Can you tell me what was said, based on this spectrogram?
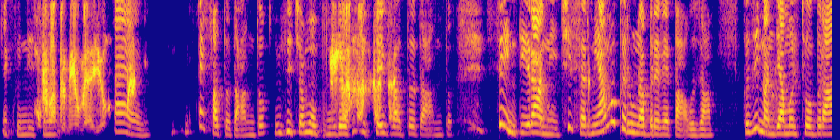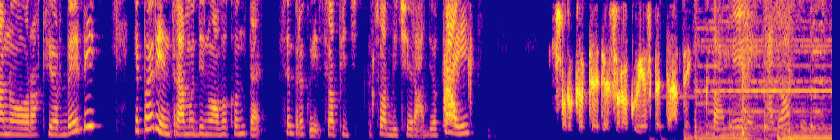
E quindi Ho sono... fatto il mio meglio. Eh, hai fatto tanto, diciamo pure che hai fatto tanto. Senti Ronny, ci fermiamo per una breve pausa, così mandiamo il tuo brano Rock Your Baby e poi rientriamo di nuovo con te, sempre qui su, APG, su ABC Radio, ok? Sono contento, sono qui, aspettate. Va bene, a dopo.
